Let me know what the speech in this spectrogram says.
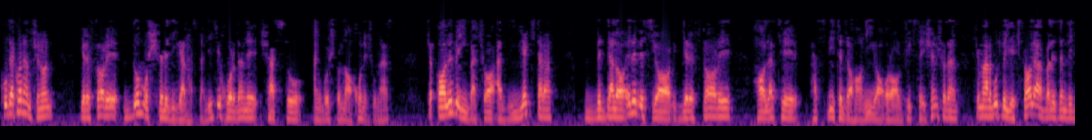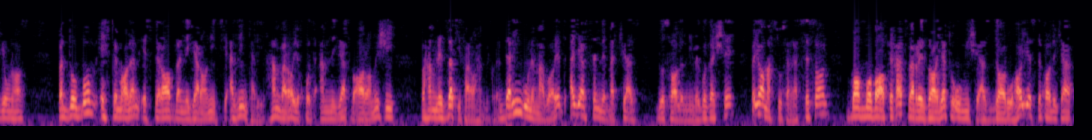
کودکان همچنان گرفتار دو مشکل دیگر هستند. یکی خوردن شست و انگشت و ناخونشون است که قالب این بچه ها از یک طرف به دلایل بسیار گرفتار حالت تثبیت دهانی یا oral fixation شدن که مربوط به یک سال اول زندگی اونهاست و دوم احتمالا اضطراب و نگرانی است که از این طریق هم برای خود امنیت و آرامشی و هم لذتی فراهم می‌کنه. در این گونه موارد اگر سن بچه از دو سال و نیمه گذشته و یا مخصوصا از سه سال با موافقت و رضایت او میشه از داروهای استفاده کرد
